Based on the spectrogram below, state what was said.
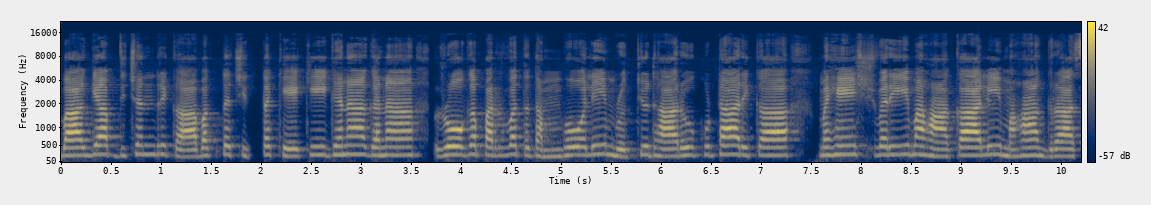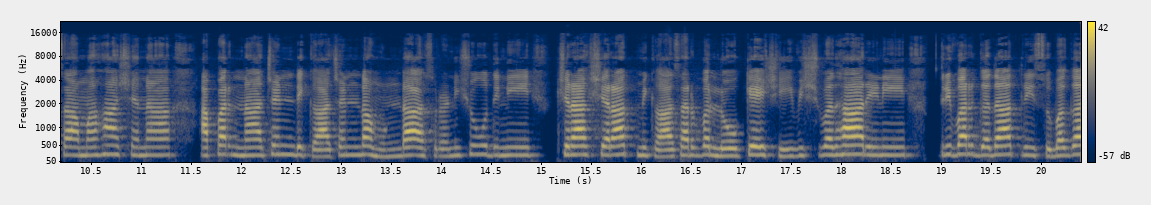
భాగ్యాబ్ధిచంద్రికా భక్తచిత్తకేకీ ఘనాఘన రోగపర్వతదంభోలి మృత్యుధారు కుటారిక మహేశ్వరీ మహాకాళి మహాగ్రాస మహాశన అపర్ణా చండికా చండముండాసురనిషూదిని క్షరాక్షరాత్మికా సర్వలోకేశీ విశ్వధారిణి త్రివర్గదా త్రిసుభగా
